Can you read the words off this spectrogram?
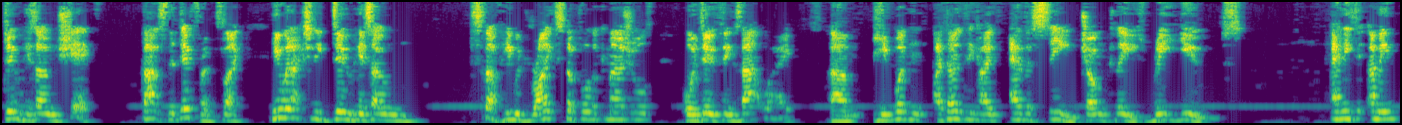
do his own shit. That's the difference. Like he would actually do his own stuff. He would write stuff for the commercials or do things that way. Um, he wouldn't. I don't think I've ever seen John Cleese reuse anything. I mean,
